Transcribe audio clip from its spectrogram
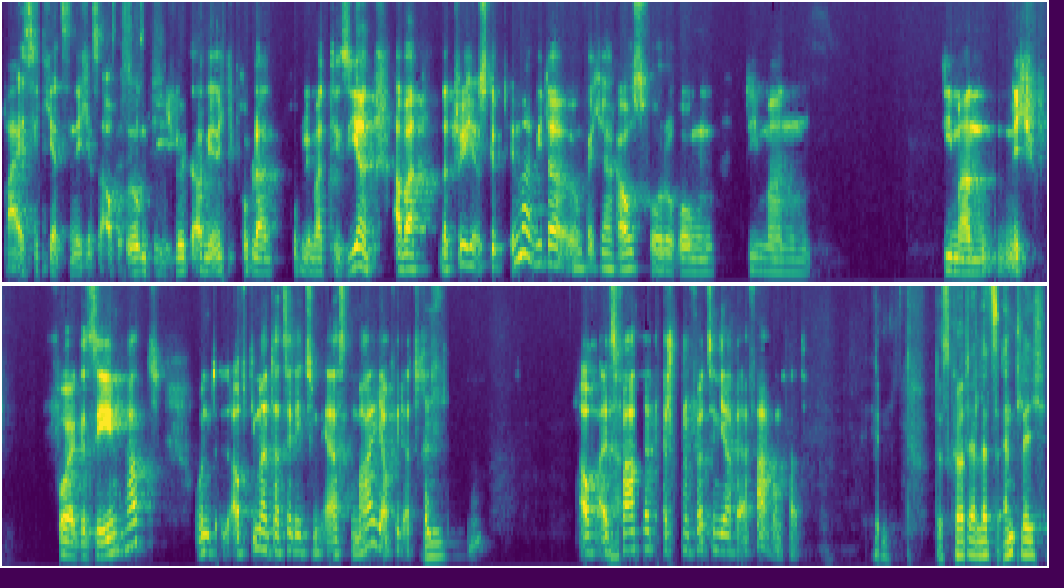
weiß ich jetzt nicht, ist auch irgendwie, ich will auch nicht problematisieren. Aber natürlich, es gibt immer wieder irgendwelche Herausforderungen, die man, die man nicht vorher gesehen hat und auf die man tatsächlich zum ersten Mal ja auch wieder trifft. Mhm. Auch als ja. Vater, der schon 14 Jahre Erfahrung hat. Das gehört ja letztendlich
